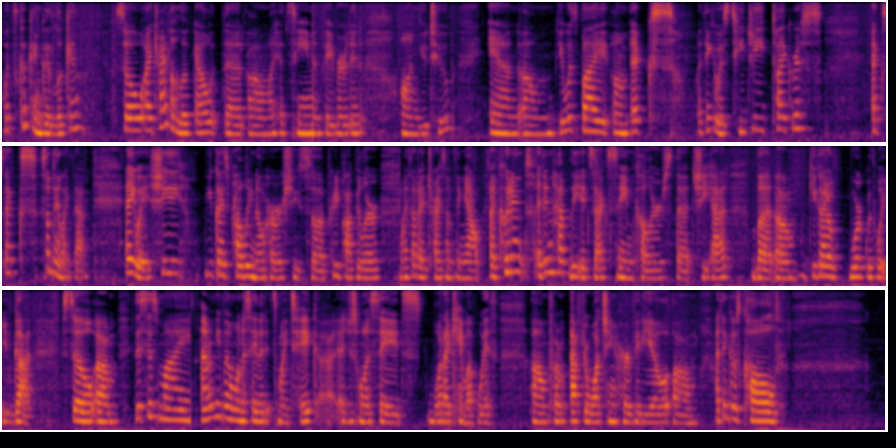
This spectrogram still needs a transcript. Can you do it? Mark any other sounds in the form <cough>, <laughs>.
What's cooking good looking? So I tried a lookout that um, I had seen and favorited on YouTube and um, it was by um, X, I think it was TG Tigress XX, something like that. Anyway, she you guys probably know her. She's uh, pretty popular. I thought I'd try something out. I couldn't, I didn't have the exact same colors that she had, but um, you gotta work with what you've got. So um, this is my, I don't even want to say that it's my take. I just want to say it's what I came up with um, from after watching her video. Um, I think it was called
